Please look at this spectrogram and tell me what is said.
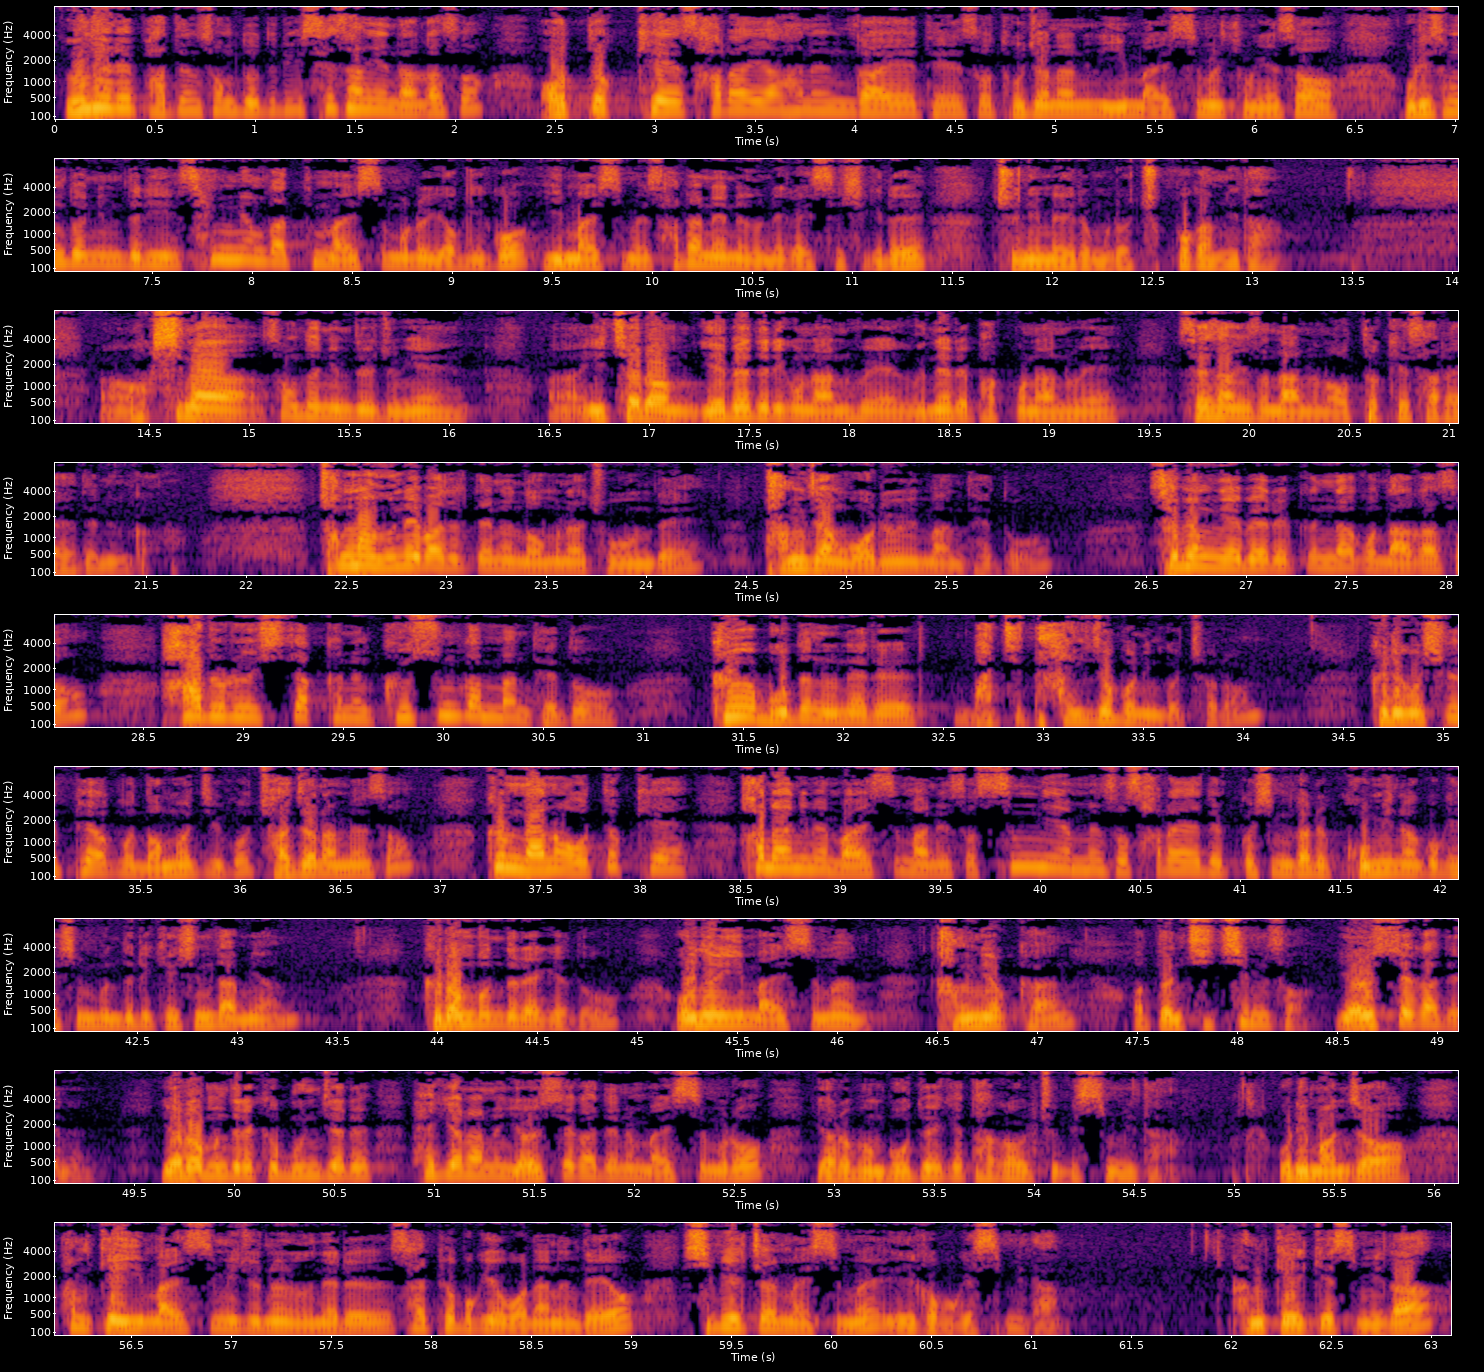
은혜를 받은 성도들이 세상에 나가서 어떻게 살아야 하는가에 대해서 도전하는 이 말씀을 통해서 우리 성도님들이 생명 같은 말씀으로 여기고 이 말씀을 살아내는 은혜가 있으시기를 주님의 이름으로 축복합니다. 어, 혹시나 성도님들 중에 어, 이처럼 예배드리고 난 후에 은혜를 받고 난 후에 세상에서 나는 어떻게 살아야 되는가? 정말 은혜 받을 때는 너무나 좋은데 당장 월요일만 돼도 새벽 예배를 끝나고 나가서 하루를 시작하는 그 순간만 돼도 그 모든 은혜를 마치 다 잊어버린 것처럼 그리고 실패하고 넘어지고 좌절하면서 그럼 나는 어떻게 하나님의 말씀 안에서 승리하면서 살아야 될 것인가를 고민하고 계신 분들이 계신다면 그런 분들에게도 오늘 이 말씀은 강력한 어떤 지침서, 열쇠가 되는 여러분들의 그 문제를 해결하는 열쇠가 되는 말씀으로 여러분 모두에게 다가올 줄 믿습니다. 우리 먼저 함께 이 말씀이 주는 은혜를 살펴보길 원하는데요. 11절 말씀을 읽어보겠습니다. 함께 읽겠습니다.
